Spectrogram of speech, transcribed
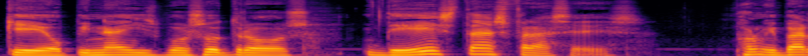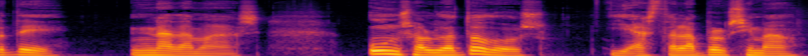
¿Qué opináis vosotros de estas frases? Por mi parte, nada más. Un saludo a todos y hasta la próxima.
